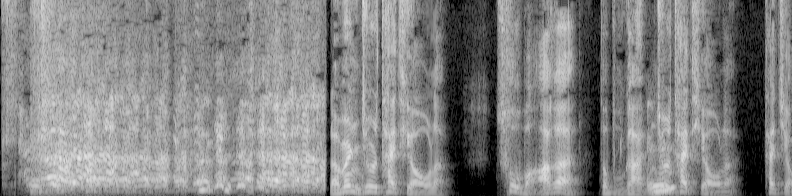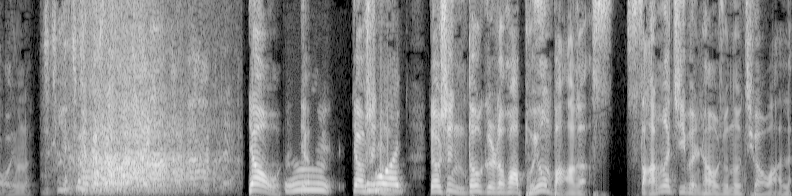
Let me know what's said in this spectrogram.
老妹儿，你就是太挑了，处八个都不干，你就是嗯太挑了，太矫情了。要要是你要是你豆哥的话，不用八个，三个基本上我就能挑完了。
